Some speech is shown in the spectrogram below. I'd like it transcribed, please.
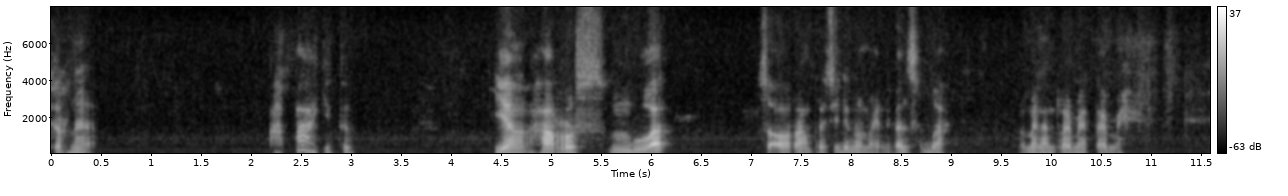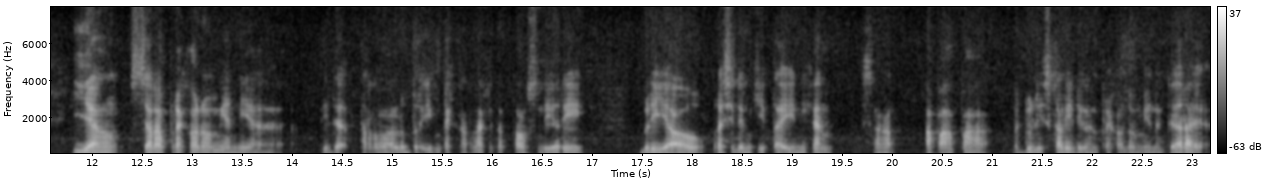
Karena apa gitu? Yang harus membuat seorang presiden memainkan sebuah permainan remeh-temeh. Yang secara perekonomian ya tidak terlalu berimpact karena kita tahu sendiri beliau presiden kita ini kan sangat apa-apa peduli sekali dengan perekonomian negara ya.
